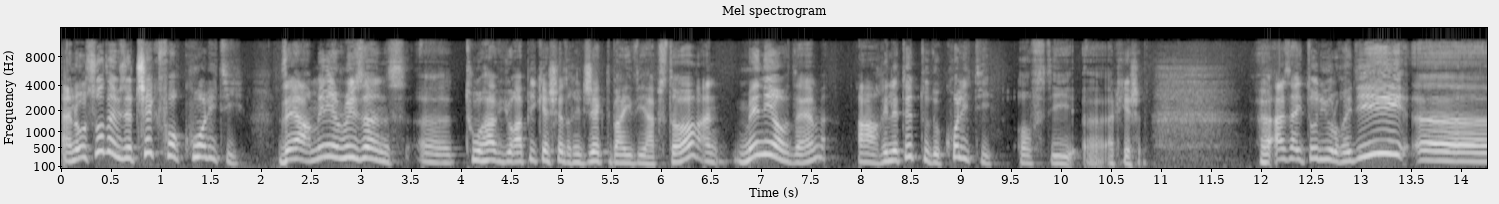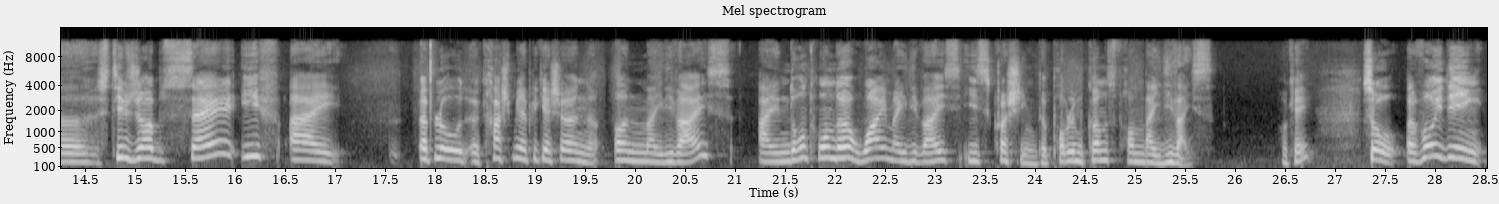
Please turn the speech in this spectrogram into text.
And also there is a check for quality. There are many reasons uh, to have your application rejected by the App Store and many of them are related to the quality of the uh, application. Uh, as I told you already, uh, Steve Jobs say if I upload a crash me application on my device, I don't wonder why my device is crashing. The problem comes from my device. Okay? So avoiding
